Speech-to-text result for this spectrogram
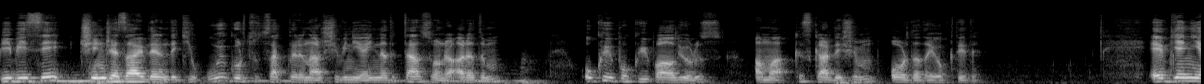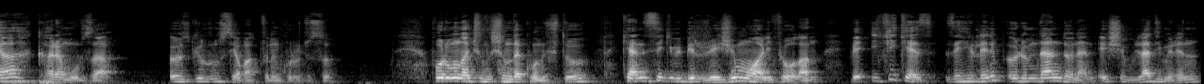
BBC, Çin cezaevlerindeki Uygur tutsakların arşivini yayınladıktan sonra aradım. Okuyup okuyup ağlıyoruz ama kız kardeşim orada da yok dedi. Evgenya Karamurza, Özgür Rusya Vakfı'nın kurucusu. Forumun açılışında konuştu. Kendisi gibi bir rejim muhalifi olan ve iki kez zehirlenip ölümden dönen eşi Vladimir'in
